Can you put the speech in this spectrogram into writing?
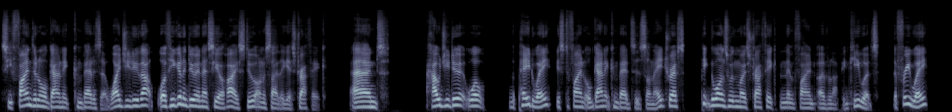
So you find an organic competitor. Why do you do that? Well, if you're going to do an SEO heist, do it on a site that gets traffic. And how do you do it? Well, the paid way is to find organic competitors on Ahrefs, pick the ones with the most traffic, and then find overlapping keywords. The free way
